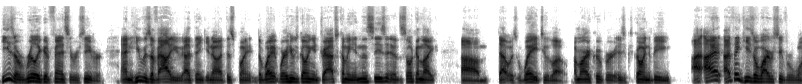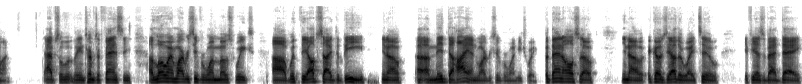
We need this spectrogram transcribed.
he's a really good fantasy receiver, and he was a value. I think you know at this point, the way where he was going in drafts coming into the season, it's looking like um, that was way too low. Amari Cooper is going to be. I, I I think he's a wide receiver one, absolutely in terms of fantasy, a low end wide receiver one most weeks uh, with the upside to be, you know, a mid to high end wide receiver one each week. But then also, you know, it goes the other way too. if he has a bad day.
